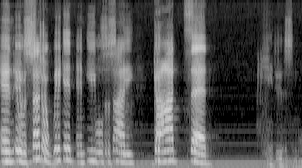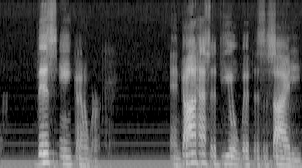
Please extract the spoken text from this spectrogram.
And it was such a wicked and evil society, God said, I can't do this anymore. This ain't going to work. And God has to deal with the society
